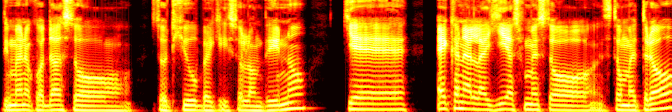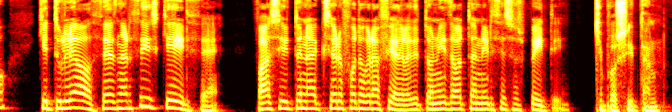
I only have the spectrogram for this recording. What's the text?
ντυμένο κοντά στο, στο Tube εκεί στο Λονδίνο και έκανε αλλαγή ας πούμε στο, στο μετρό και του λέω θες να έρθεις; και ήρθε. Φάση του να ξέρω φωτογραφία, δηλαδή τον είδα όταν ήρθε στο σπίτι. Και πώς ήταν;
